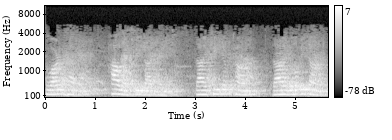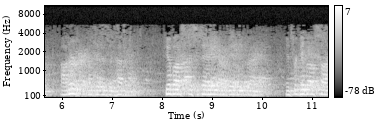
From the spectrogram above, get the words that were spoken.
who art in heaven, hallowed be thy name. Thy kingdom come, thy will be done, on earth as it is in heaven. Give us this day our daily bread, and forgive us our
